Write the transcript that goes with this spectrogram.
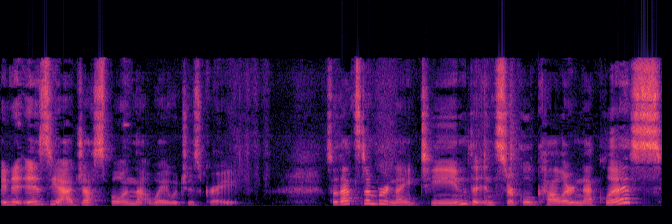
and it is, yeah, adjustable in that way, which is great. So that's number 19, the encircled collar necklace.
